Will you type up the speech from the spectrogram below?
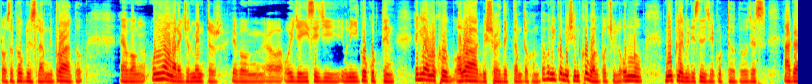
প্রফেসর ফখরুল ইসলাম উনি প্রয়াত। এবং উনিও আমার একজন মেন্টার এবং ওই যে ইসিজি উনি ইকো করতেন, এগুলি আমরা খুব অবাক বিস্ময়ে দেখতাম তখন। তখন ইকো মেশিন খুব অল্প ছিল, অন্য নিউক্লিয়ার মেডিসিনে যে করতে হতো যে আগা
